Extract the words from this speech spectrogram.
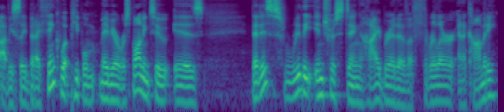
obviously, but I think what people maybe are responding to is that is this really interesting hybrid of a thriller and a comedy.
